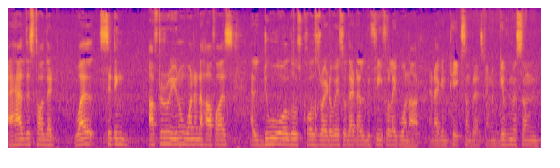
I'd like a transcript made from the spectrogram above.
i had this thought that while sitting after you know one and a half hours I'll do all those calls right away so that I'll be free for like one hour and I can take some rest and give me some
